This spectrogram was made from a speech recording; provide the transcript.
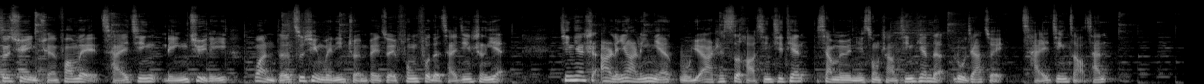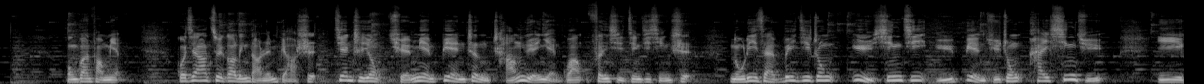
资讯全方位，财经零距离。万德资讯为您准备最丰富的财经盛宴。今天是二零二零年五月二十四号，星期天。下面为您送上今天的陆家嘴财经早餐。宏观方面，国家最高领导人表示，坚持用全面辩证长远眼光分析经济形势，努力在危机中遇新机，于变局中开新局，以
